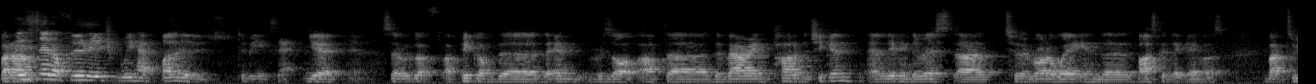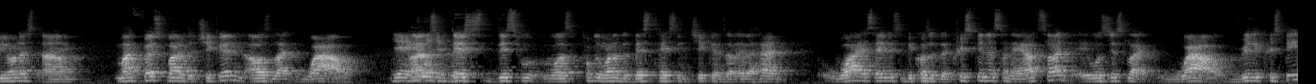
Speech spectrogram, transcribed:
But um, Instead of footage, we have photos to be exact. yeah. So we've got a pic of the, the end result after devouring part of the chicken and leaving the rest uh, to rot away in the basket they gave us. But to be honest, um, my first bite of the chicken, I was like, wow. Yeah, Uh, was this this was probably one of the best tasting chickens I've ever had. Why I say this is because of the crispiness on the outside. It was just like, wow, really crispy.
